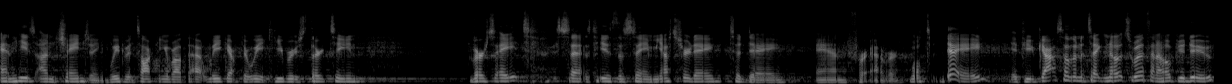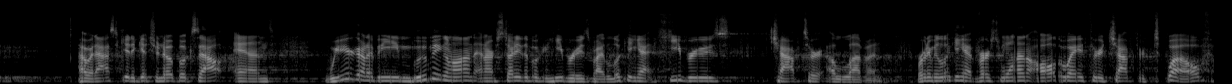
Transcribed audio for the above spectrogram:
And he's unchanging. We've been talking about that week after week. Hebrews 13, verse 8 says, He's the same yesterday, today, and forever. Well, today, if you've got something to take notes with, and I hope you do, I would ask you to get your notebooks out and we're going to be moving on in our study of the book of Hebrews by looking at Hebrews chapter 11. We're going to be looking at verse 1 all the way through chapter 12,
